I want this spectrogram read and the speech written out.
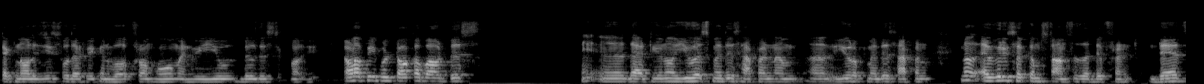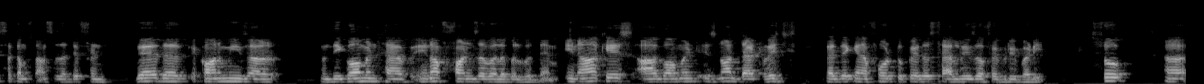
technology so that we can work from home and we use build this technology. A lot of people talk about this uh, that you know us may this happen um, uh, europe may this happen no every circumstances are different their circumstances are different there the economies are the government have enough funds available with them in our case our government is not that rich that they can afford to pay the salaries of everybody So uh,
